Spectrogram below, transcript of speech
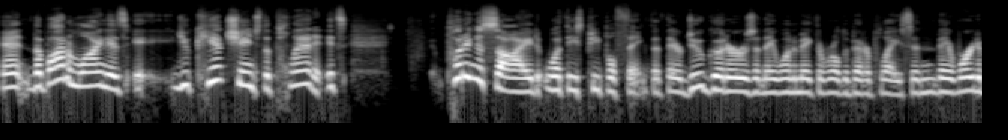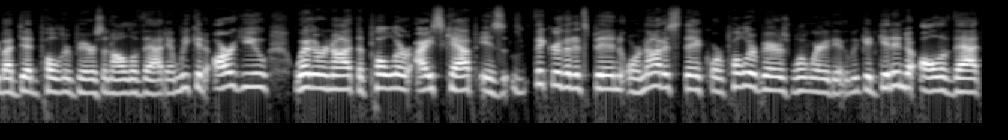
And the bottom line is, you can't change the planet. It's putting aside what these people think that they're do gooders and they want to make the world a better place and they're worried about dead polar bears and all of that. And we could argue whether or not the polar ice cap is thicker than it's been or not as thick or polar bears one way or the other. We could get into all of that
